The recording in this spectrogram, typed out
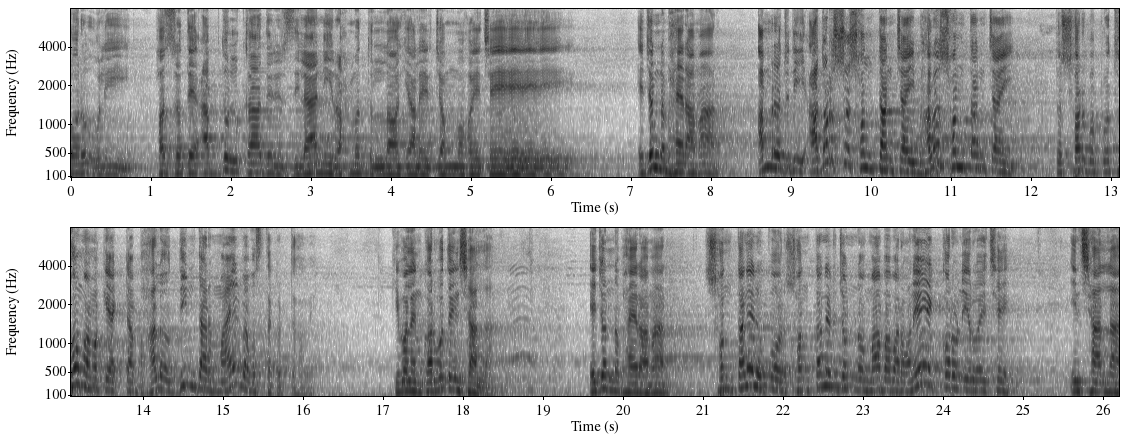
বড় অলি হজরতে আব্দুল কাদের জিলানি রহমতুল্লাহ আলের জন্ম হয়েছে। এজন্য ভাইয়ের আমার, আমরা যদি আদর্শ সন্তান চাই, ভালো সন্তান চাই, তো সর্বপ্রথম আমাকে একটা ভালো দিনদার মায়ের ব্যবস্থা করতে হবে। কি বলেন, করব তো ইনশাআল্লাহ। এজন্য ভাইয়ের আমার, সন্তানের উপর, সন্তানের জন্য মা বাবার অনেক করণীয় রয়েছে। ইনশাআল্লাহ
